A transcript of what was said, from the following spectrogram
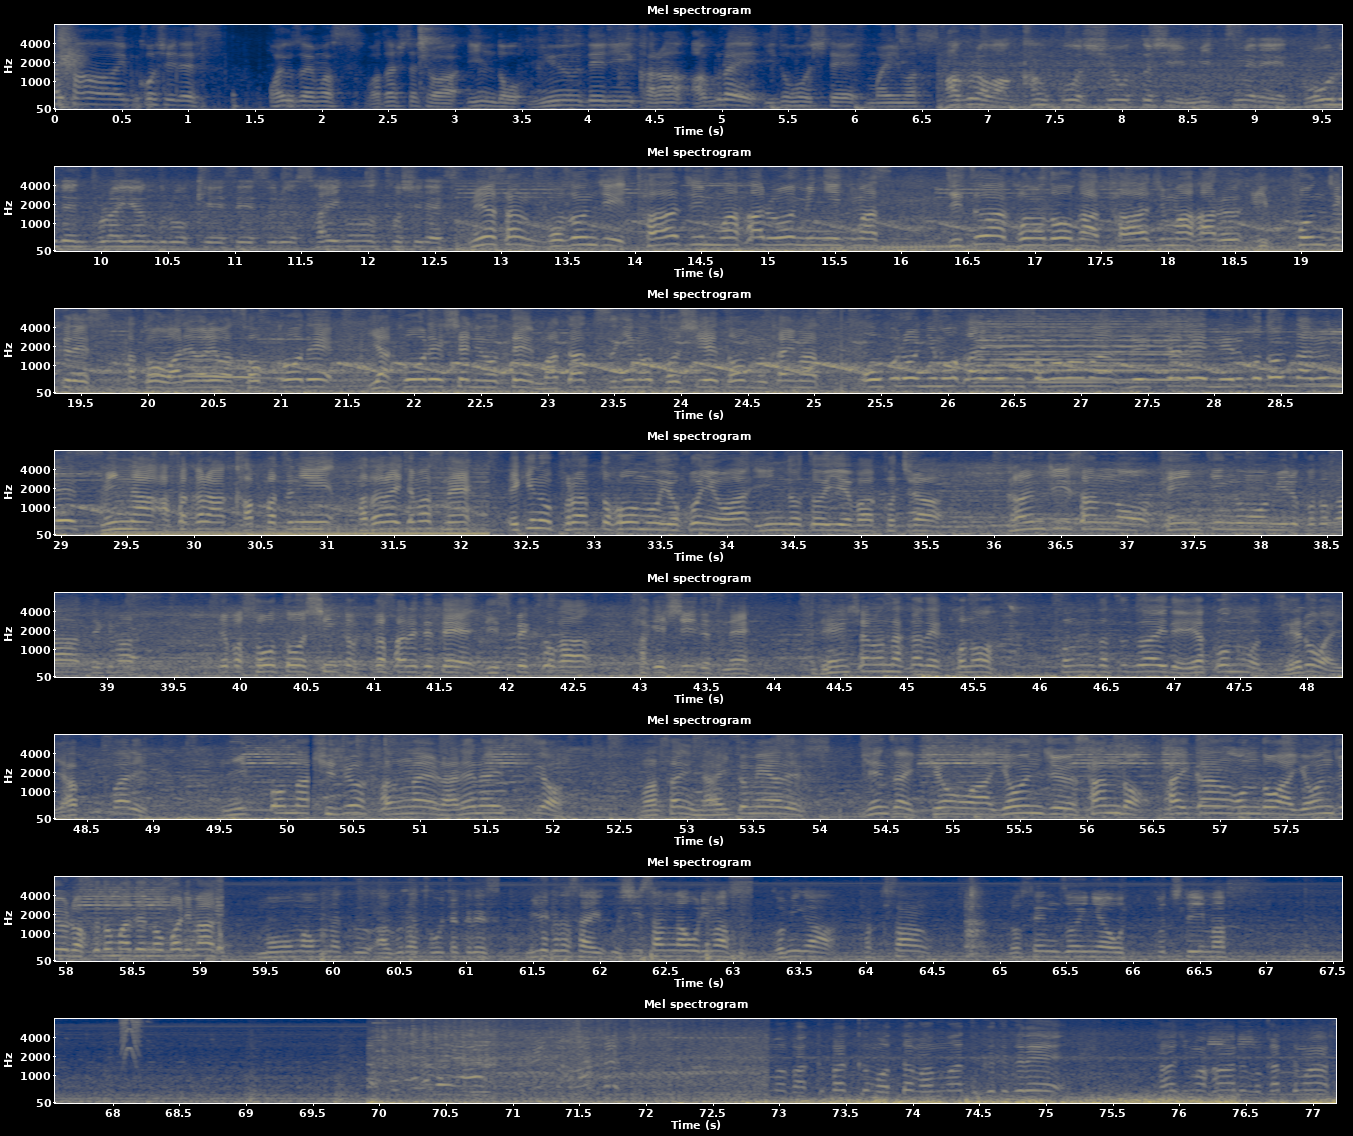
ハイファイブコッシーです。おはようございます。私たちはインドニューデリーからアグラへ移動してまいります。アグラは観光主要都市3つ目でゴールデントライアングルを形成する最後の都市です。皆さんご存知タージマハルを見に行きます。実はこの動画タージマハル一本軸です。あと我々は速攻で夜行列車に乗ってまた次の都市へと向かいます。お風呂にも入れずそのまま列車で寝ることになるんです。みんな朝から活発に働いてますね。駅のプラットフォーム横にはインドといえばこちら。ガンジーさんのペインティングも見ることができます。やっぱ相当神格化されててリスペクトが激しいですね。電車の中でこの混雑具合でエアコンもゼロはやっぱり日本の基準は考えられないっすよ。まさにナイトメアです。現在気温は43度体感温度は46度まで上ります。もう間もなくあぐら到着です。見てください牛さんがおります。ゴミがたくさん路線沿いには落っこちています。バックパック持ったまんまトゥクトゥクでタージマハール向かってます。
